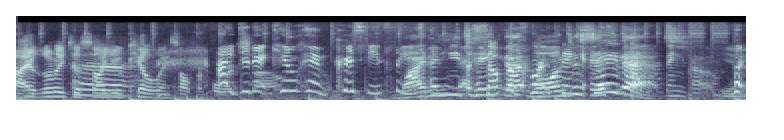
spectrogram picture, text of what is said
I literally just saw you Uh, kill in self-report. I didn't so- kill him, Christy. Please. Why did I'm he sorry. take that report long thing to is say that? thing though. Yeah, But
